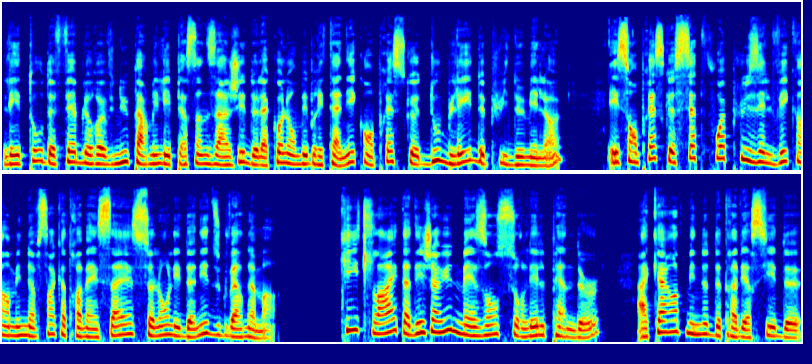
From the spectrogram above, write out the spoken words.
Les taux de faible revenu parmi les personnes âgées de la Colombie-Britannique ont presque doublé depuis 2001 et sont presque sept fois plus élevés qu'en 1996 selon les données du gouvernement. Keith Light a déjà eu une maison sur l'île Pender, à 40 minutes de traversier de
